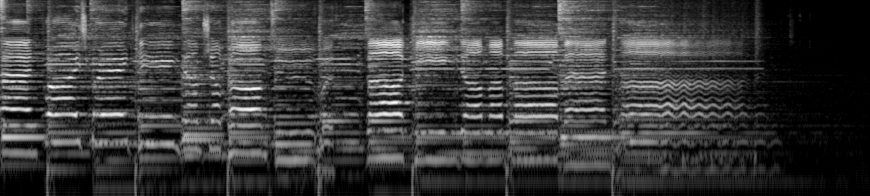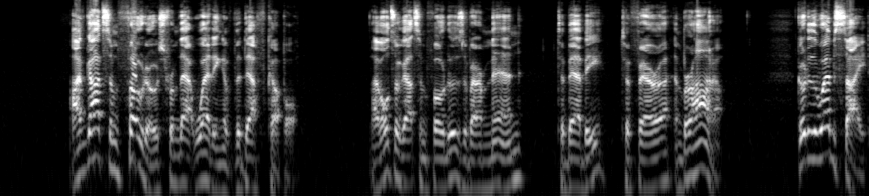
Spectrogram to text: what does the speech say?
and Christ's great kingdom shall come to earth, the kingdom of love I've got some photos from that wedding of the deaf couple. I've also got some photos of our men, Tebebi, Tefera, and Berhana. Go to the website,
